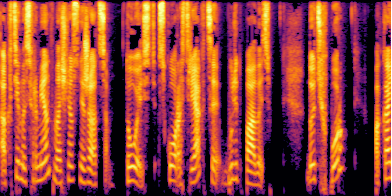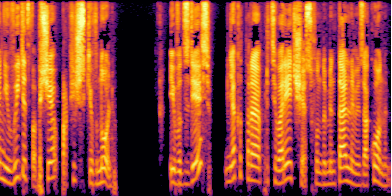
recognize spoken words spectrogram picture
активность фермента начнет снижаться, то есть скорость реакции будет падать до тех пор, пока не выйдет вообще практически в ноль. И вот здесь некоторое противоречие с фундаментальными законами.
